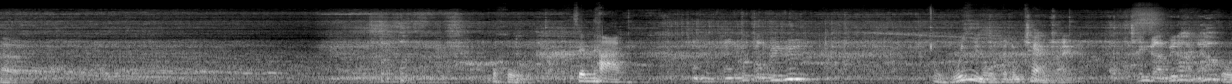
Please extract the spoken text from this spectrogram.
เออโอ้โหเส้นทางอุณหภูมิลดลงเรื่อยโอ้โหโอ้เป็นน้ำๆแข็งแข็งใช้งานไม่ได้แล้วโอ้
